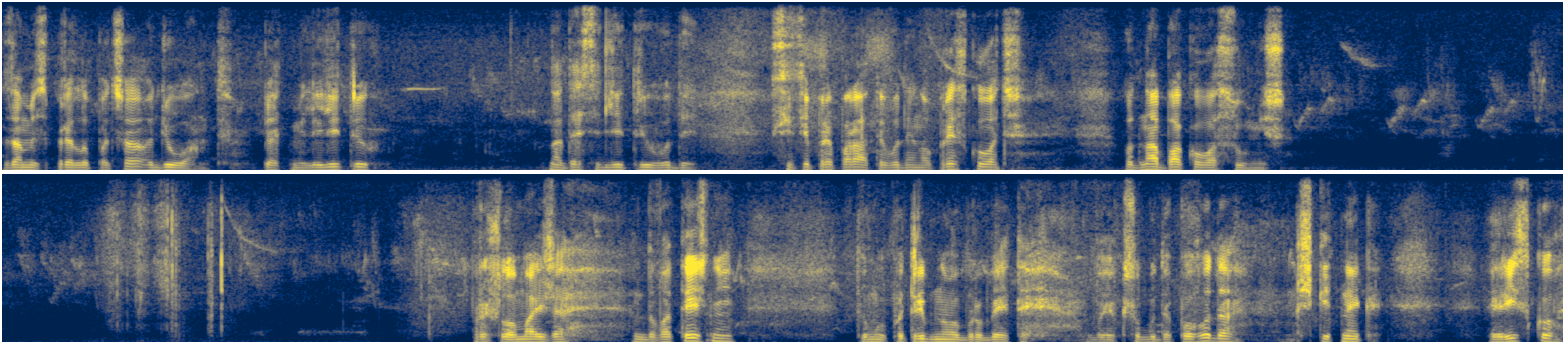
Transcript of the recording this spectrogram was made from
замість прилипача адювант 5 мл на 10 літрів води. Всі ці препарати в один оприскувач, одна бакова суміш. Пройшло майже два тижні, тому потрібно обробити. Бо якщо буде погода, шкідник різко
